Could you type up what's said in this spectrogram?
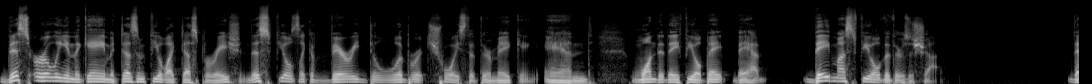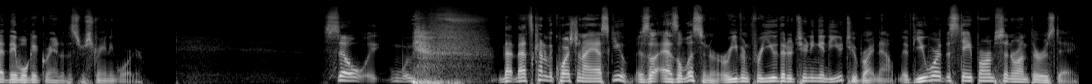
This early in the game, it doesn't feel like desperation. This feels like a very deliberate choice that they're making and one that they feel they, they have they must feel that there's a shot that they will get granted this restraining order. So that, that's kind of the question I ask you as a, as a listener, or even for you that are tuning into YouTube right now. If you were at the State Farm Center on Thursday,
